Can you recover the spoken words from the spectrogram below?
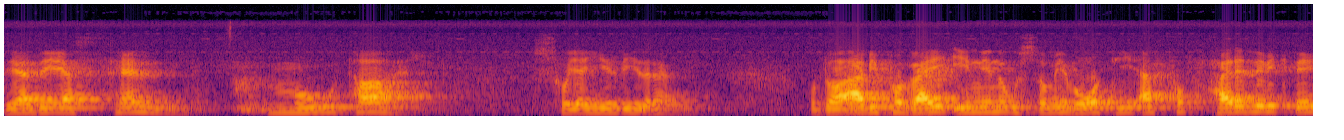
Det er det jeg selv mottar, så jeg gir videre. Og Da er vi på vei inn i noe som i vår tid er forferdelig viktig.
